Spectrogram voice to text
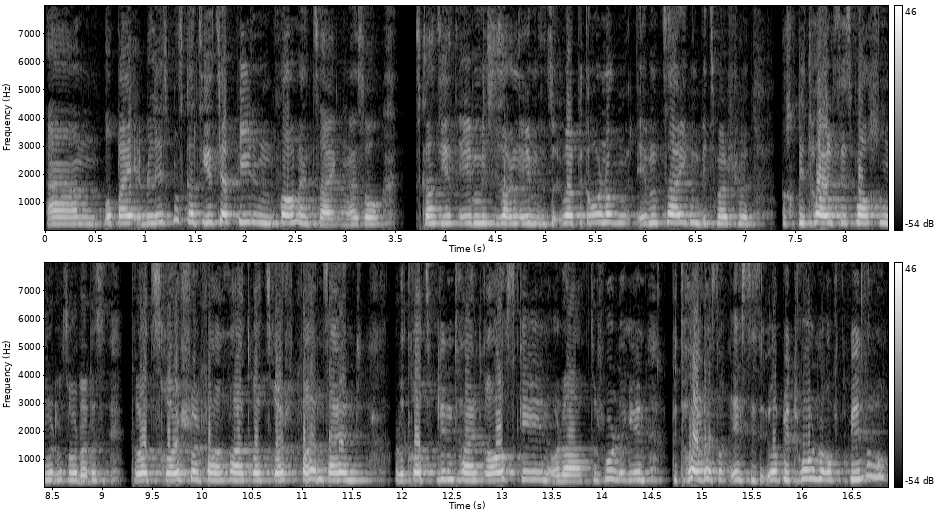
Ähm, wobei Ebelismus kann sich in sehr vielen Formen zeigen. Also es kann sich jetzt eben, wie Sie sagen, eben so über Betonung eben zeigen, wie zum Beispiel auch wie toll Sie es machen oder so, oder dass trotz Rollstuhlfahrer, trotz Rollstuhlfahren sein oder trotz Blindheit rausgehen oder zur Schule gehen, wie toll das doch ist, diese Überbetonung auf die Behinderung.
